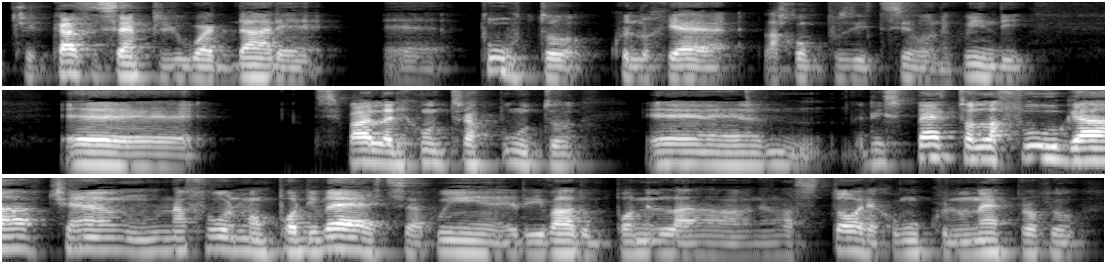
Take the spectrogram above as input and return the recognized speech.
cercate sempre di guardare eh, tutto quello che è la composizione, quindi eh, si parla di contrappunto. Eh, rispetto alla fuga c'è una forma un po' diversa, qui è arrivato un po' nella, nella storia, comunque non è proprio,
